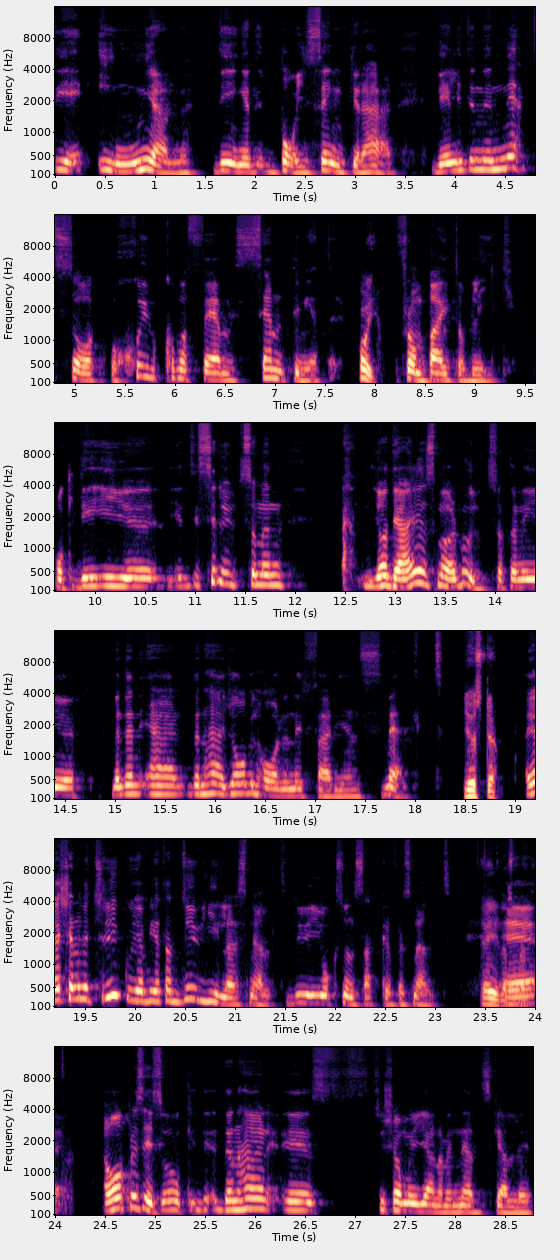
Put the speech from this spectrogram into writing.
det är ingen, det är inget boysänke det här. Det är en liten nätt sak på 7,5 centimeter. Oj. Från Bite of Bleak. Och det är ju, det ser ut som en, ja det är en smörbult. Så den är ju, men den, är, den här, jag vill ha den i färgen smält. Just det. Jag känner mig trygg och jag vet att du gillar smält. Du är ju också en sucker för smält. Jag gillar Eh, smält. Ja, precis. Och den här eh, så kör man ju gärna med näddskalle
